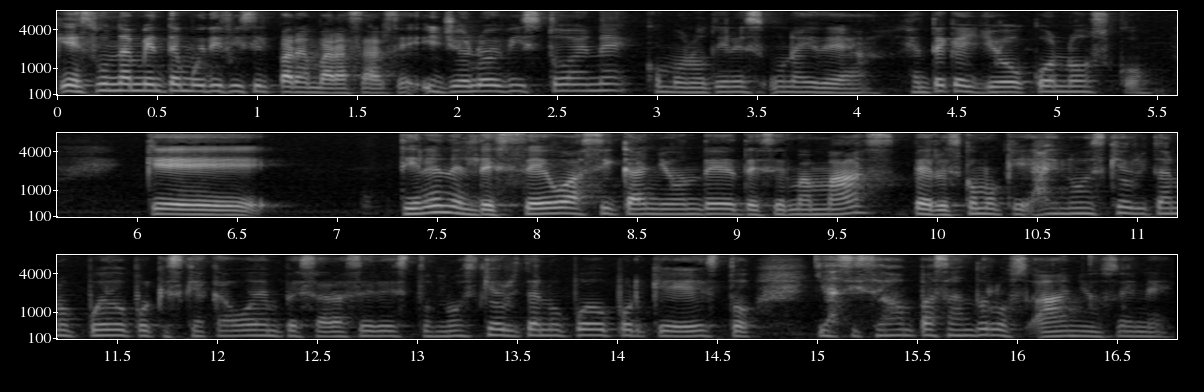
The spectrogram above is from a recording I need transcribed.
es un ambiente muy difícil para embarazarse. Y yo lo he visto, N, como no tienes una idea. Gente que yo conozco que tienen el deseo así cañón de, de, ser mamás, pero es como que, ay, no, es que ahorita no puedo porque es que acabo de empezar a hacer esto, no es que ahorita no puedo porque esto, y así se van pasando los años, N,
